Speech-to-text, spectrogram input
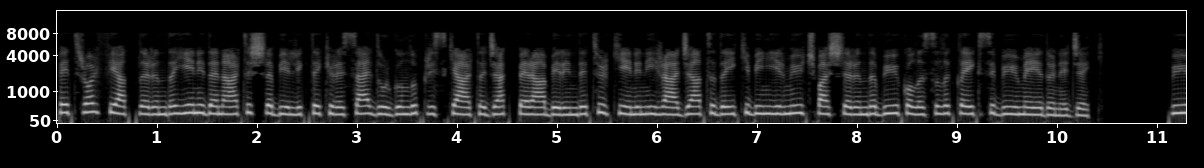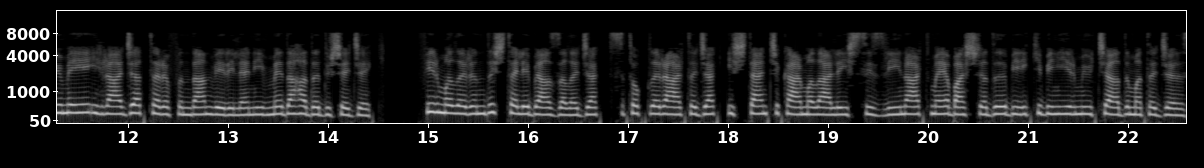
Petrol fiyatlarında yeniden artışla birlikte küresel durgunluk riski artacak, beraberinde Türkiye'nin ihracatı da 2023 başlarında büyük olasılıkla eksi büyümeye dönecek. Büyümeye ihracat tarafından verilen ivme daha da düşecek. Firmaların dış talebi azalacak, stokları artacak, işten çıkarmalarla işsizliğin artmaya başladığı bir 2023'e adım atacağız.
